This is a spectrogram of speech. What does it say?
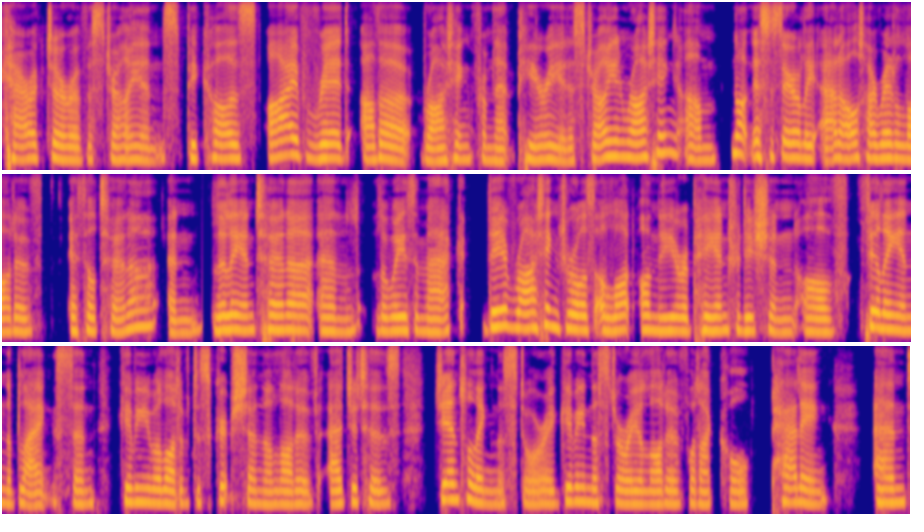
character of Australians because I've read other writing from that period, Australian writing, um, not necessarily adult. I read a lot of Ethel Turner and Lilian Turner and Louisa Mack. Their writing draws a lot on the European tradition of filling in the blanks and giving you a lot of description, a lot of adjectives, gentling the story, giving the story a lot of what I call padding. And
